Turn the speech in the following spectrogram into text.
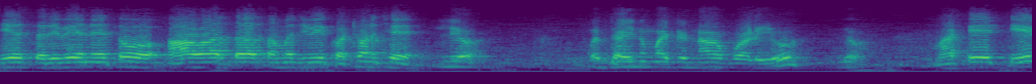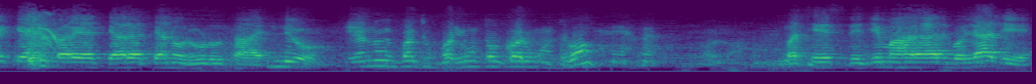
હા જે સર્વે ને તો આ વાર્તા સમજવી કઠણ છે. બધા માટે ના પાડી હો. માટે તે કેમ કરે ત્યારે તેનું રૂડું થાય. લ્યો. એનું પાછું ભલું તો કરવું છો પછી શ્રીજી મહારાજ બોલ્યા છે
